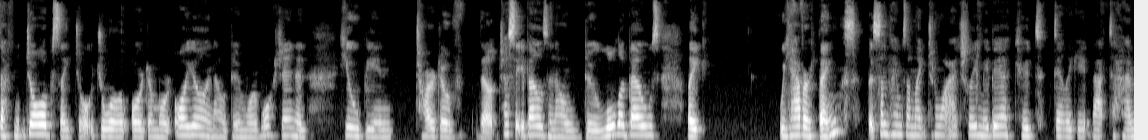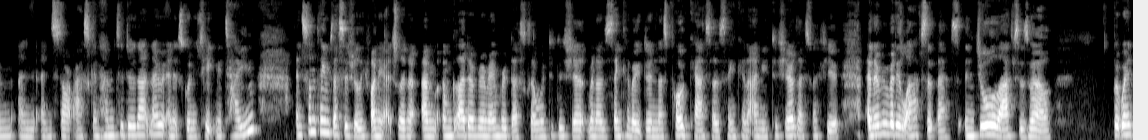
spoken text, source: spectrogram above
different jobs like joe, joe will order more oil and i'll do more washing and he'll be in charge of the electricity bills and i'll do lola bills. Like we have our things, but sometimes I'm like, do you know what, actually, maybe I could delegate that to him and, and start asking him to do that now, and it's going to take me time. And sometimes this is really funny, actually. I'm, I'm glad I remembered this because I wanted to share, when I was thinking about doing this podcast, I was thinking, I need to share this with you. And everybody laughs at this, and Joe laughs as well. But when,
